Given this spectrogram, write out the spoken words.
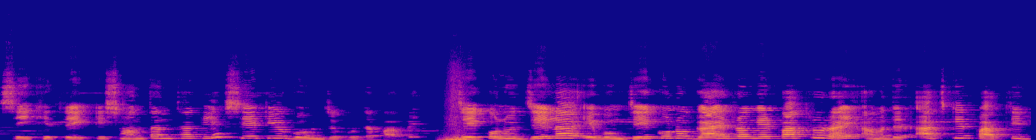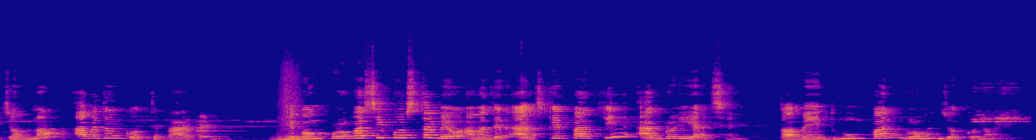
সেই ক্ষেত্রে একটি সন্তান থাকলে সেটিও গ্রহণযোগ্যতা পাবে। যে কোনো জেলা এবং যে কোনো গায়ের রঙের পাত্ররাই আমাদের আজকের পাত্রীর জন্য আবেদন করতে পারবেন। এবং প্রবাসী প্রস্তাবেও আমাদের আজকের পাত্রী আগ্রহী আছেন, তবে ধূমপান গ্রহণযোগ্য নয়।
